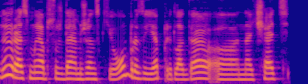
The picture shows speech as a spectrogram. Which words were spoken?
Ну и раз мы обсуждаем женские образы, я предлагаю э, начать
